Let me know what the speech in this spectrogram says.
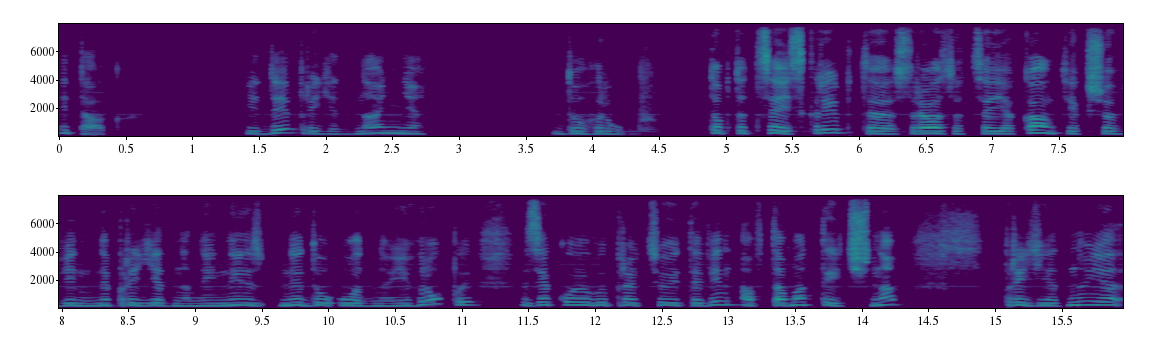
І так, іде приєднання до груп. Тобто цей скрипт, е, зразу цей аккаунт, якщо він не приєднаний ні до одної групи, з якою ви працюєте, він автоматично приєднує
